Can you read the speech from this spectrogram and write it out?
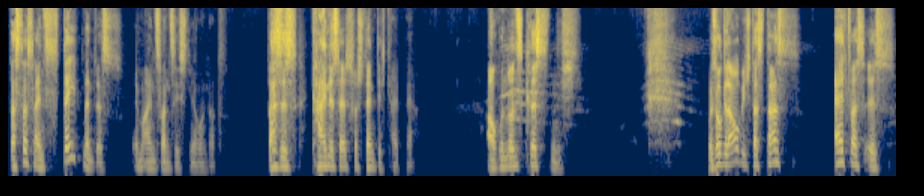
dass das ein Statement ist im 21. Jahrhundert. Das ist keine Selbstverständlichkeit mehr. Auch unter uns Christen nicht. Und so glaube ich, dass das etwas ist,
